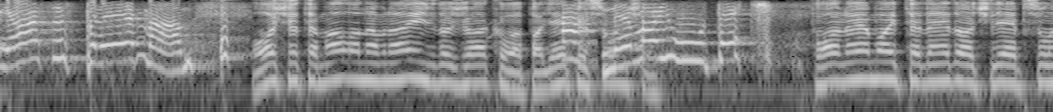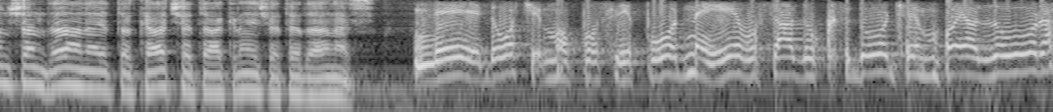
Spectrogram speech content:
ja se spremam. Hoćete malo nam naići do Žakova, pa lijep je sunčan. Nemoj uteć. Pa nemojte ne doći lijep sunčan dan, eto, kad ćete, ak nećete danas. Ne, doćemo poslije podne. Evo sad dok dođe moja zora.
